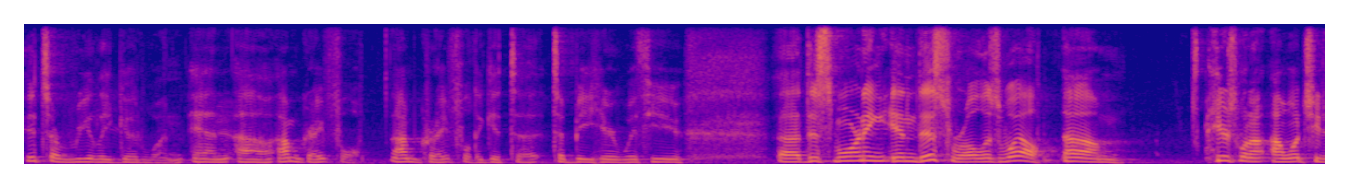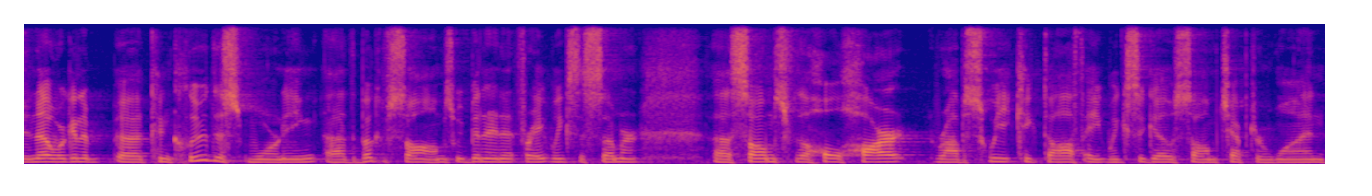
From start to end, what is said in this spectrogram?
It's a really good one. And uh, I'm grateful. I'm grateful to get to, to be here with you uh, this morning in this role as well. Um, here's what I, want you to know. We're going to uh, conclude this morning uh, the book of Psalms. We've been in it for eight weeks this summer. Uh, Psalms for the whole heart. Rob Sweet kicked off eight weeks ago. Psalm chapter one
